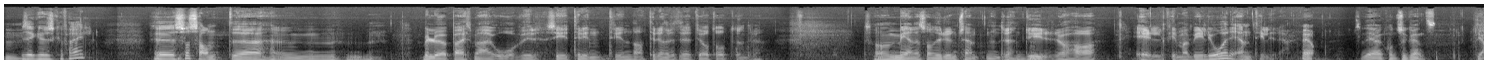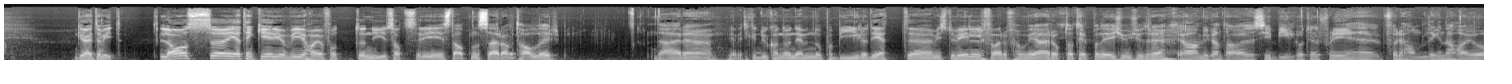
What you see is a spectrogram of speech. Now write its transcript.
Mm. Hvis jeg ikke husker feil. Uh, så sant beløpet er, som er over si, trinn, trinn da, 338 800. Så mener sånn rundt 1500 dyrere å ha elfirmabil i år enn tidligere. Ja, så det er konsekvensen. Ja. Greit å vite. La oss, eh, jeg tenker Vi har jo fått eh, nye satser i statens særavtaler. Der, eh, jeg vet ikke, Du kan jo nevne noe på bil og diett hvis du vil, for, for vi er oppdatert på det i 2023? Ja, vi kan ta, si bilgodtgjørelse. fordi Forhandlingene har jo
